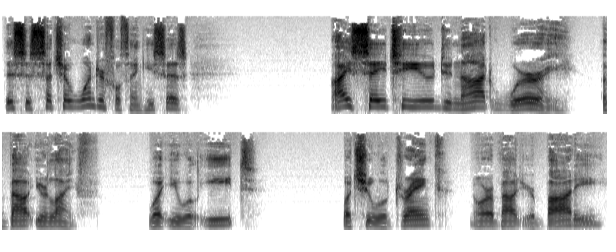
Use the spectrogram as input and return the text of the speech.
This is such a wonderful thing. He says, I say to you, do not worry about your life, what you will eat, what you will drink, nor about your body,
